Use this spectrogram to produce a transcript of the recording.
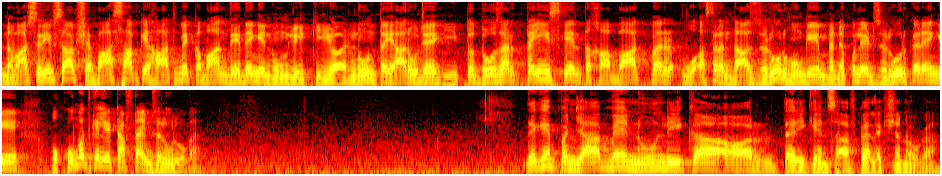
नवाज़ शरीफ साहब शहबाज साहब के हाथ में कमान दे देंगे नून लीग की और नून तैयार हो जाएगी तो 2023 के इंतबात पर वो असरअंदाज ज़रूर होंगे, मैनिपुलेट ज़रूर करेंगे। हुकूमत के लिए टफ टाइम ज़रूर होगा। देखें, पंजाब में नून लीग का और तहरीक इंसाफ का इलेक्शन होगा।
